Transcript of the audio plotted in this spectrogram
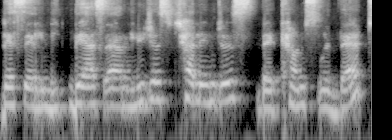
there's a there's a religious challenges that comes with that.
